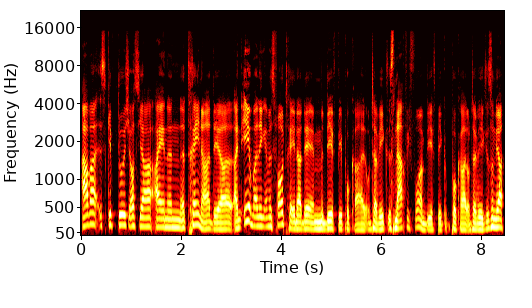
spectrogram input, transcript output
aber es gibt durchaus ja einen äh, Trainer, der, einen ehemaligen MSV-Trainer, der im DFB-Pokal unterwegs ist, nach wie vor im DFB-Pokal unterwegs ist und ja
